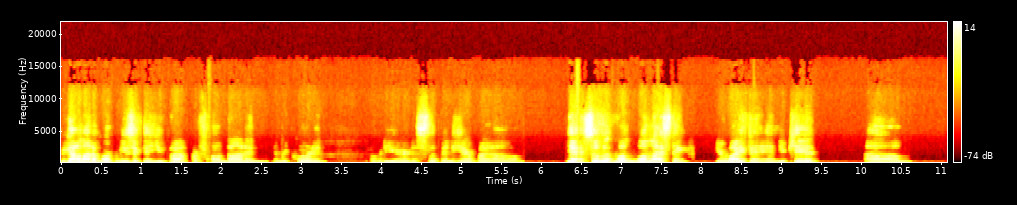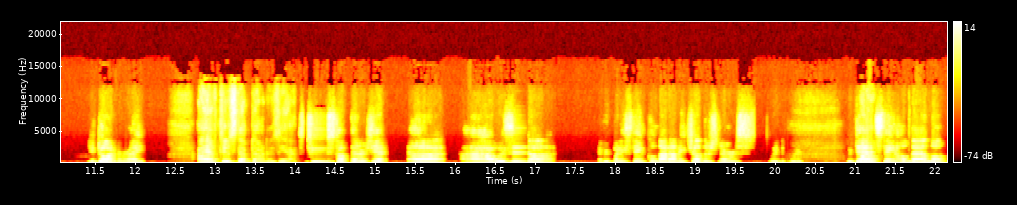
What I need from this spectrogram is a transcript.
we got a lot of more music that you've uh, performed on and, and recorded over the year to slip in here. But um, yeah, so one one last thing, your wife and, and your kid, um, your daughter, right? I have two stepdaughters. Yeah, two stepdaughters. Yeah. Uh, how is it? Uh, everybody staying cool, not on each other's nerves with with, with dad oh, staying home that long.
